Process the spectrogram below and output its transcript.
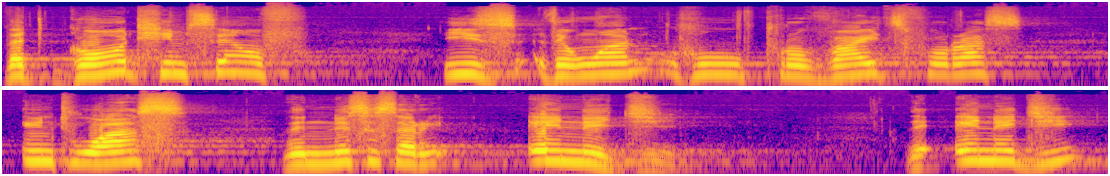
that God Himself is the one who provides for us, into us, the necessary energy. The energy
